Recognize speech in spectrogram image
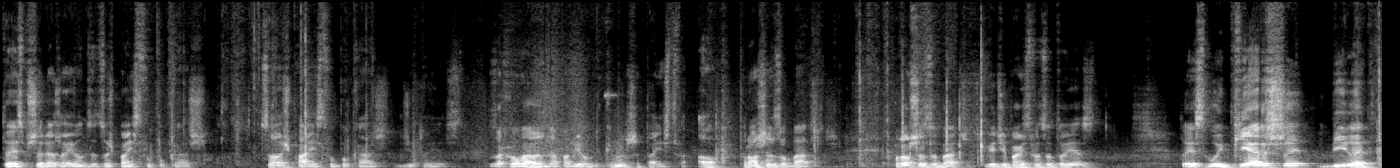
to jest przerażające. Coś Państwu pokażę. Coś Państwu pokażę. Gdzie to jest? Zachowałem na pamiątkę, proszę Państwa. O, proszę zobaczyć. Proszę zobaczyć. Wiecie Państwo, co to jest? To jest mój pierwszy bilet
